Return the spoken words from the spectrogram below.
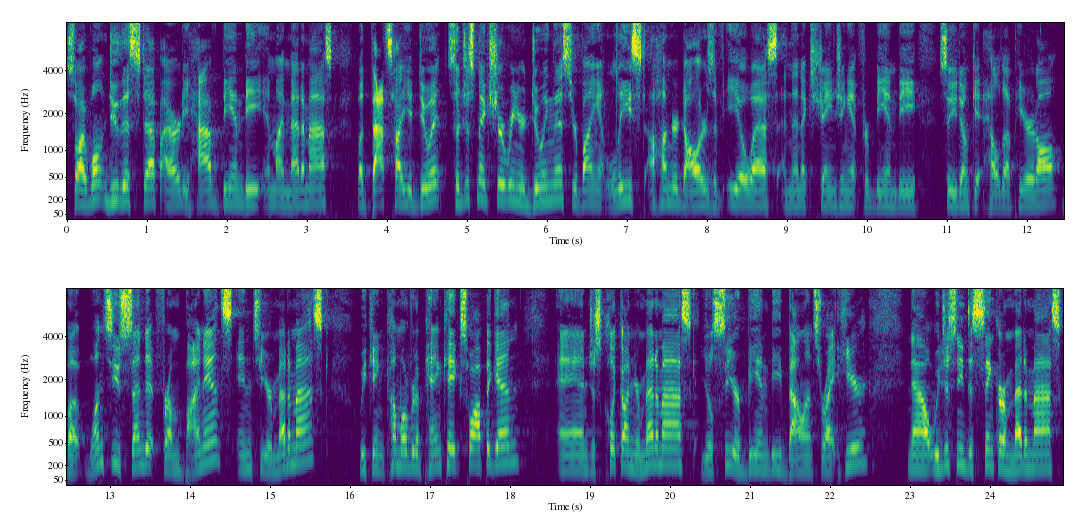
So I won't do this step. I already have BNB in my MetaMask, but that's how you do it. So just make sure when you're doing this, you're buying at least $100 of EOS and then exchanging it for BNB so you don't get held up here at all. But once you send it from Binance into your MetaMask, we can come over to PancakeSwap again and just click on your MetaMask. You'll see your BNB balance right here. Now, we just need to sync our MetaMask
